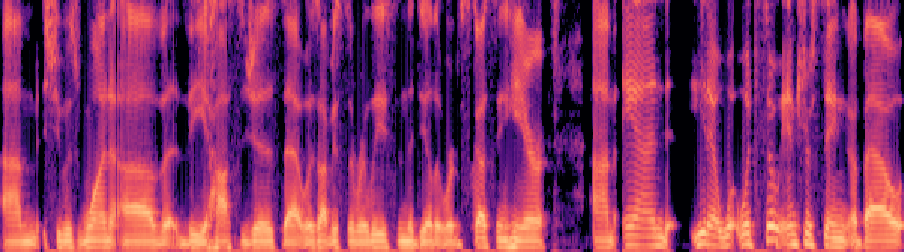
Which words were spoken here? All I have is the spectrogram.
Um, she was one of the hostages that was obviously released in the deal that we're discussing here. Um, and you know what, what's so interesting about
